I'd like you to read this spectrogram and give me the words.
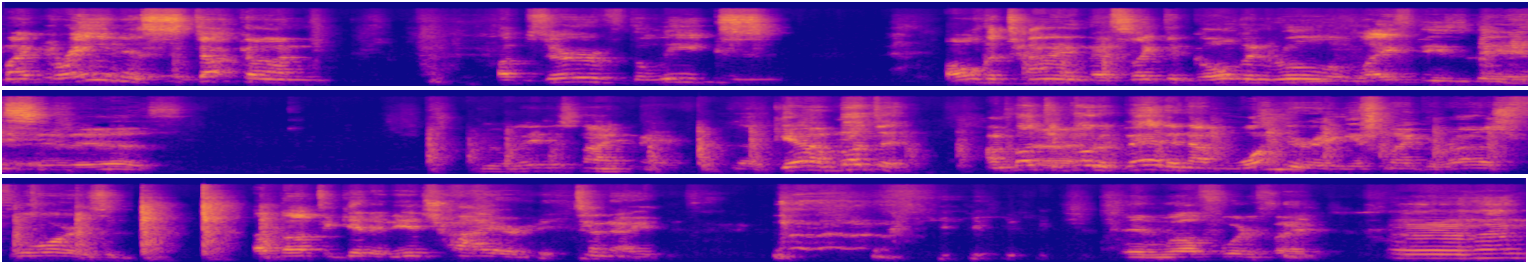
my brain is stuck on observe the leaks all the time. That's like the golden rule of life these days. It is. Your latest nightmare. Like, yeah, I'm about to I'm about to go to bed and I'm wondering if my garage floor is about to get an inch higher tonight. And well fortified. Uh-huh.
